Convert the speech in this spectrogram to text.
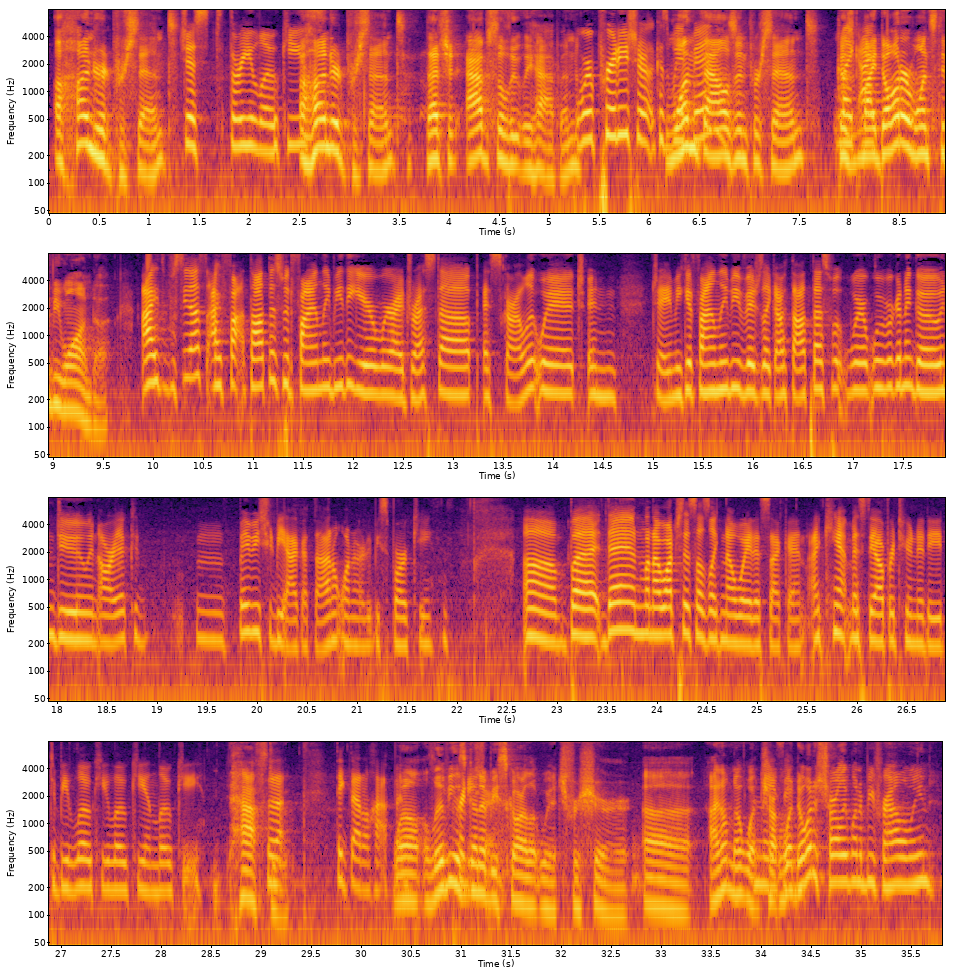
A hundred percent. Just three Lokis. A hundred percent. That should absolutely happen. We're pretty sure because One thousand percent. Because my I- daughter wants to be Wanda. I see. That's. I thought this would finally be the year where I dressed up as Scarlet Witch and Jamie could finally be Vision. Like I thought that's what where we were gonna go and do, and Arya could. Mm, maybe she'd be Agatha. I don't want her to be Sparky. Um, but then when I watched this, I was like, no, wait a second. I can't miss the opportunity to be Loki, Loki, and Loki. Have So to. that, I think that'll happen. Well, Olivia's going to sure. be Scarlet Witch for sure. Uh, I don't know what, Char- what what does Charlie want to be for Halloween.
